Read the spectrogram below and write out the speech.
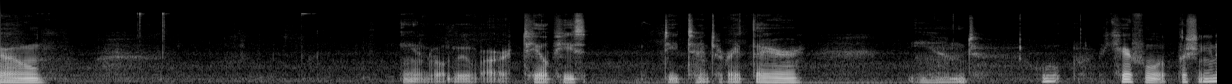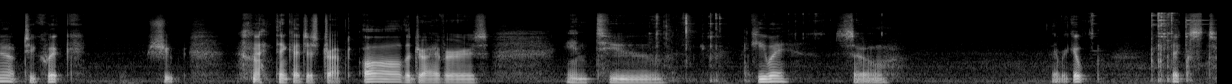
Go. And we'll move our tailpiece detent right there. And ooh, be careful of pushing it out too quick. Shoot. I think I just dropped all the drivers into the keyway. So there we go. Fixed.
